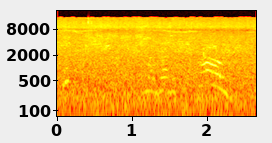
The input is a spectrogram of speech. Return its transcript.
Oh my God. Oh.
